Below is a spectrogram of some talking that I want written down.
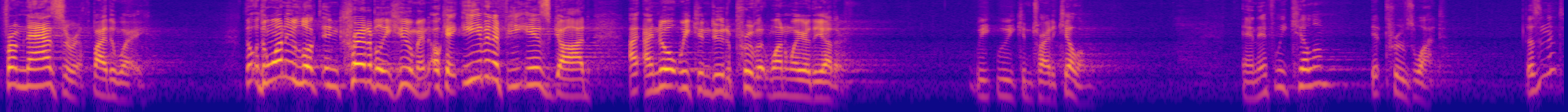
from Nazareth, by the way, the, the one who looked incredibly human, okay, even if he is God, I, I know what we can do to prove it one way or the other. We, we can try to kill him. And if we kill him, it proves what? Doesn't it?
